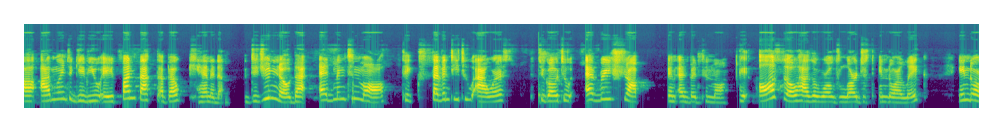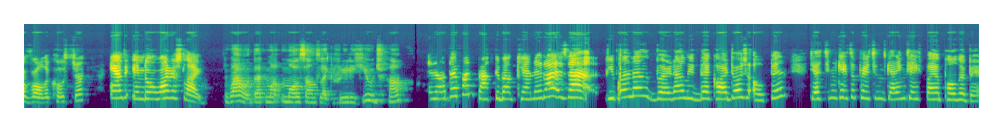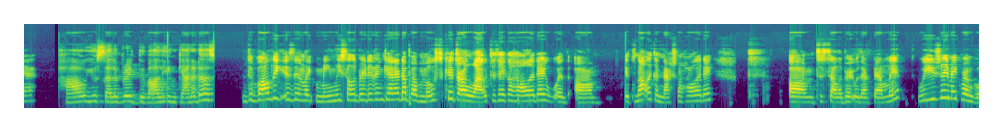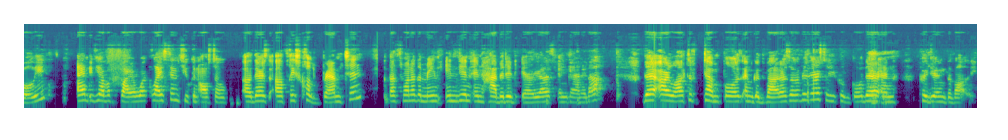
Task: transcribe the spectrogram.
Uh, I'm going to give you a fun fact about Canada. Did you know that Edmonton Mall takes 72 hours to go to every shop in Edmonton Mall? It also has the world's largest indoor lake, indoor roller coaster, and indoor water slide. Wow, that ma- mall sounds like really huge, huh? Another fun fact about Canada is that people in Alberta leave their car doors open just in case a person's getting chased by a polar bear. How you celebrate Diwali in Canada? Diwali isn't like mainly celebrated in Canada, but most kids are allowed to take a holiday with um it's not like a national holiday um to celebrate with their family. We usually make rangoli and if you have a firework license, you can also uh, there's a place called Brampton. That's one of the main Indian inhabited areas in Canada. There are lots of temples and gurdwaras over there, so you could go there and pray during Diwali.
